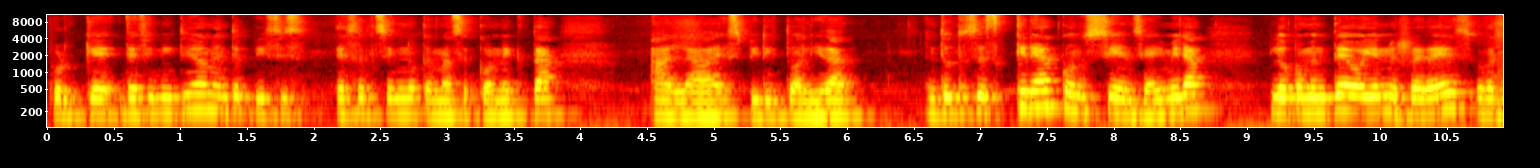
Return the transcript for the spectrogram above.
Porque definitivamente Pisces es el signo que más se conecta a la espiritualidad. Entonces es crea conciencia. Y mira, lo comenté hoy en mis redes, bueno,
